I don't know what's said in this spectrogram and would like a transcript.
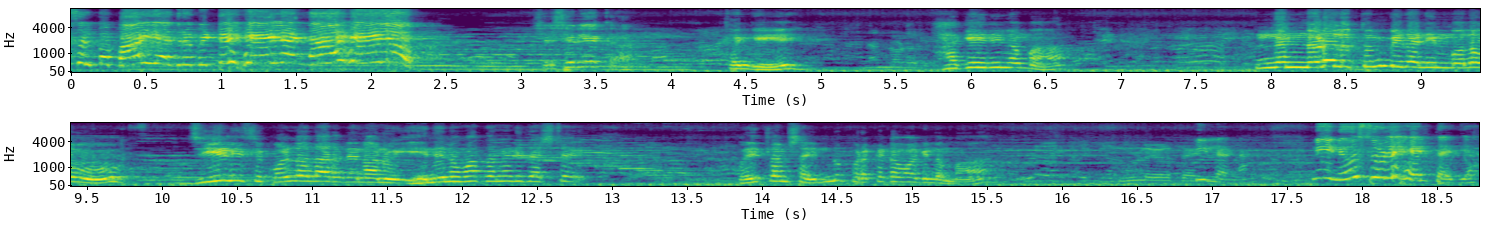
ಸ್ವಲ್ಪ ಬಾಯಿ ಆದ್ರೂ ಬಿಟ್ಟು ಹೇಳಣ್ಣ ಹೇಳು! ಶಶಿರೇಖಾ! ತಂಗಿ ಹಾಗೇನಿಲ್ಲಮ್ಮ. ನನ್ನೊಡಲು ತುಂಬಿದ ನಿಮ್ಮೊಲವು ಜೀರ್ಣಿಸಿಕೊಳ್ಳಲಾರದೆ ನಾನು ಏನೇನೋ ಮಾತನಾಡಿದೆ ಅಷ್ಟೇ. ಫಲಿತಾಂಶ ಇನ್ನೂ ಪ್ರಕಟವಾಗಿಲ್ಲಮ್ಮ. ಇಲ್ಲಣ್ಣ ನೀನು ಸುಳ್ಳು ಹೇಳ್ತಾ ಇದ್ಯಾ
